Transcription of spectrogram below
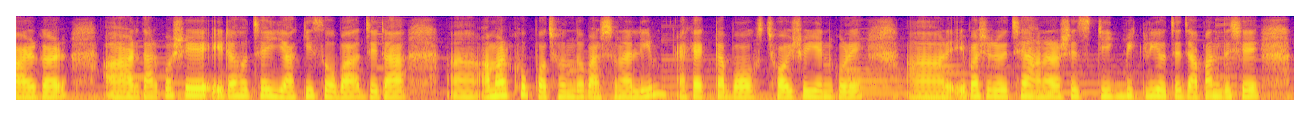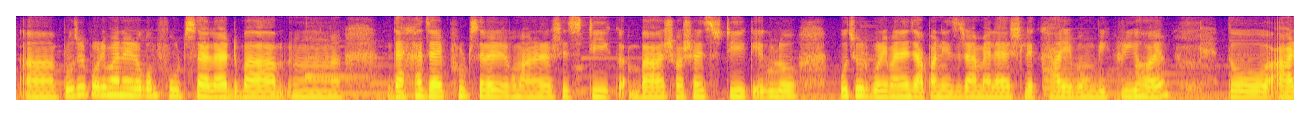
বার্গার, আর তারপর সে এটা হচ্ছে ইয়াকি সোবা যেটা আমার খুব পছন্দ পার্সোনালি এক একটা বক্স, ছয়শো ইয়েন করে। আর এপাশে রয়েছে আনারসের স্টিক বিক্রি হচ্ছে জাপান দেশে। প্রচুর পরিমাণে এরকম ফুড স্যালাড বা দেখা যায় ফ্রুট স্যালাড এরকম আনারসের স্টিক বা শশার স্টিক এগুলো প্রচুর পরিমাণে জাপানিজরা মেলায় আসলে খায় এবং বিক্রি হয়। তো আর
